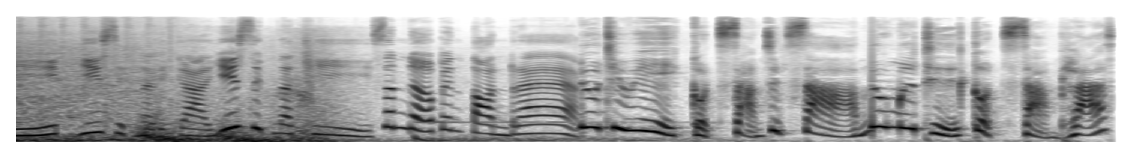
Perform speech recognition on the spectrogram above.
นี้ 20 นาฬิกา 20 นาที เสนอเป็นตอนแรก ดูทีวีกด 33 ดูมือถือกด3 plus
